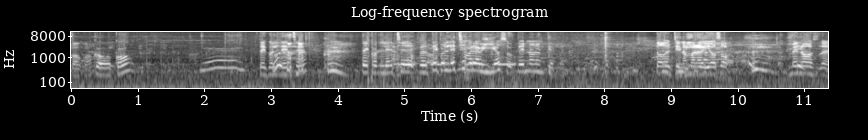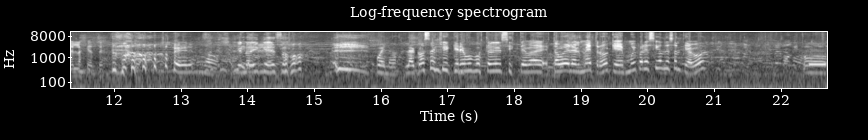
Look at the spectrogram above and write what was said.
Coco. coco. Té con leche. Té con leche, pero té con leche maravilloso, ustedes no lo entienden. Todo en China es maravilloso. Menos eh, la gente. no. Yo no dije eso. Bueno, la cosa es que queremos mostrar el sistema, de- estamos en el metro, que es muy parecido al de Santiago. Como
